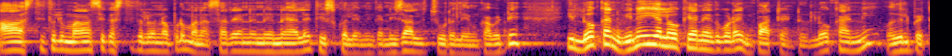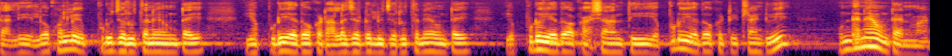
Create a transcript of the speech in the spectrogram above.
ఆ స్థితులు మానసిక స్థితిలో ఉన్నప్పుడు మన సరైన నిర్ణయాలే తీసుకోలేము ఇంకా నిజాలు చూడలేము. కాబట్టి ఈ లోకాన్ని వినయ లోకే అనేది కూడా ఇంపార్టెంట్ లోకాన్ని వదిలిపెట్టాలి. లోకంలో ఎప్పుడు జరుగుతూనే ఉంటాయి. ఎప్పుడు ఏదో ఒకటి అలజడులు జరుగుతూనే ఉంటాయి. ఎప్పుడు ఏదో ఒక అశాంతి ఎప్పుడు ఏదో ఒకటి ఇట్లాంటివి ఉండనే ఉంటాయి అన్నమాట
